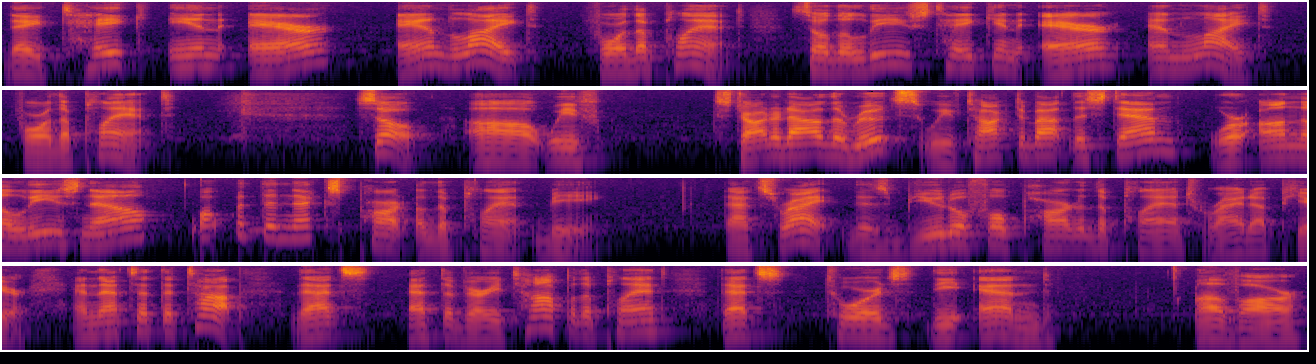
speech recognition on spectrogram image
They take in air and light for the plant. So the leaves take in air and light for the plant. So uh, we've started out of the roots, we've talked about the stem, we're on the leaves now. What would the next part of the plant be? That's right, this beautiful part of the plant right up here. And that's at the top. That's at the very top of the plant. That's towards the end of our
